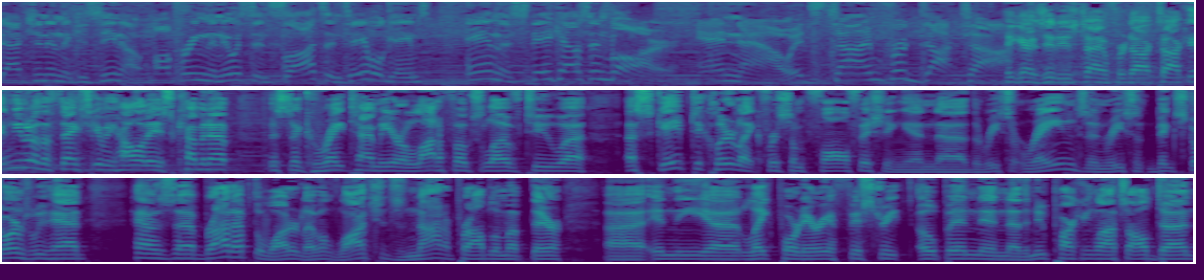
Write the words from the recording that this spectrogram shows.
action in the casino, offering the newest in slots and table games, and the steakhouse and bar. And now it's time for Dock Talk. Hey guys, it is time for Dock Talk. And you know the Thanksgiving holiday is coming up. This is a great time of year. A lot of folks love to uh, escape to Clear Lake for some fall fishing. And uh, the recent rains and recent big storms we've had has uh, brought up the water level. Launching's not a problem up there uh, in the uh, Lakeport area. Fifth Street open and uh, the new parking lot's all done.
